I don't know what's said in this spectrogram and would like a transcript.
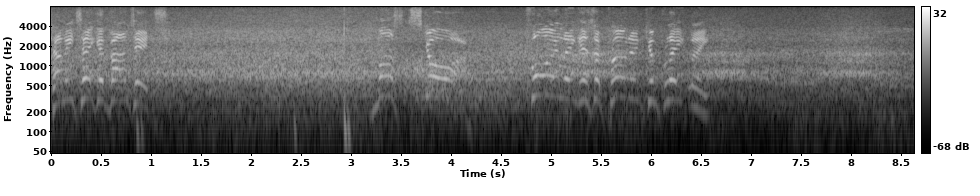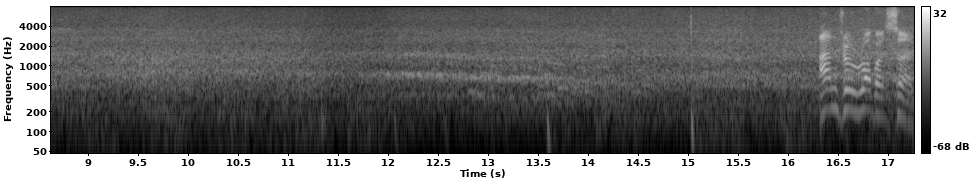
Can he take advantage? Must score! Foiling his opponent completely. Andrew Robertson.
